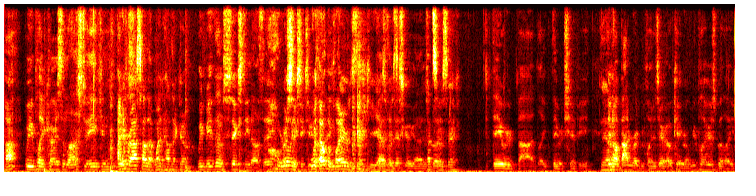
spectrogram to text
Huh? We played Carson last week, and I never asked how that went. How'd that go? We beat them sixty nothing. Oh, or really? sixty-two. Without the players, like you Yeah, guys the disco guys. That's so sick. They were bad. Like they were chippy. Yeah. They're not bad rugby players. They're okay rugby players, but like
